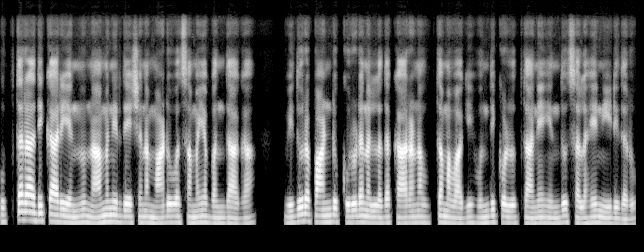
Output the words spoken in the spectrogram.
ಉತ್ತರಾಧಿಕಾರಿಯನ್ನು ನಾಮನಿರ್ದೇಶನ ಮಾಡುವ ಸಮಯ ಬಂದಾಗ ವಿದುರ ಪಾಂಡು ಕುರುಡನಲ್ಲದ ಕಾರಣ ಉತ್ತಮವಾಗಿ ಹೊಂದಿಕೊಳ್ಳುತ್ತಾನೆ ಎಂದು ಸಲಹೆ ನೀಡಿದರು.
